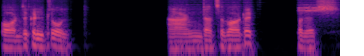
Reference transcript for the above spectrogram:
for the control. And that's about it for this.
